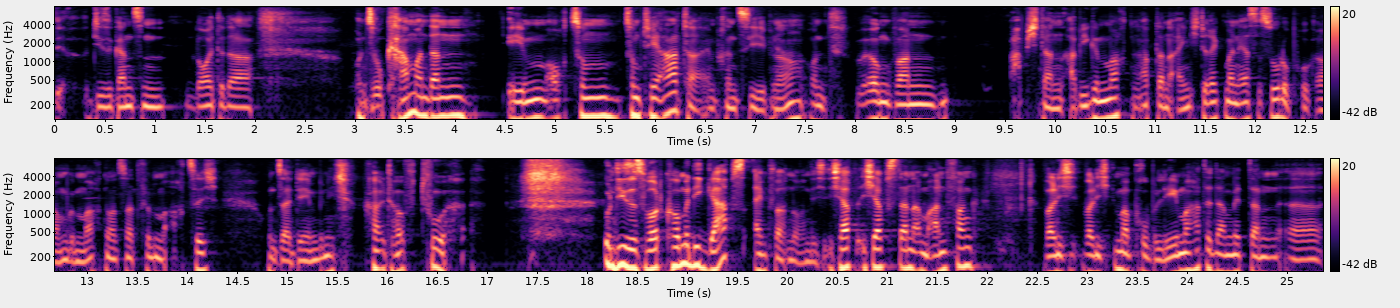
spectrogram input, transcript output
die- diese ganzen Leute da. Und so kam man dann eben auch zum, zum Theater im Prinzip. Ne? Und irgendwann habe ich dann Abi gemacht und habe dann eigentlich direkt mein erstes Soloprogramm gemacht, 1985. Und seitdem bin ich halt auf Tour. Und dieses Wort Comedy gab's einfach noch nicht. Ich habe ich hab's dann am Anfang, weil ich, weil ich immer Probleme hatte damit, dann äh,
